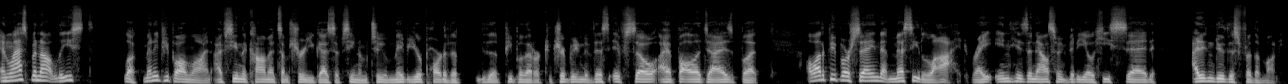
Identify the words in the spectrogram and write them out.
And last but not least, look, many people online, I've seen the comments. I'm sure you guys have seen them too. Maybe you're part of the, the people that are contributing to this. If so, I apologize. But a lot of people are saying that Messi lied, right? In his announcement video, he said, I didn't do this for the money.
